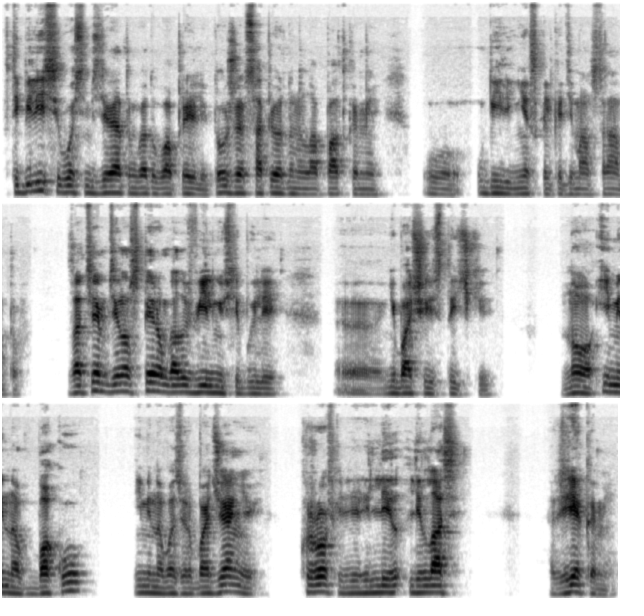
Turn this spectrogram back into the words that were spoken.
в Тбилиси в 1989 году в апреле тоже саперными лопатками убили несколько демонстрантов. Затем в 91 году в Вильнюсе были э, небольшие стычки. Но именно в Баку, именно в Азербайджане кровь ли, лилась реками.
